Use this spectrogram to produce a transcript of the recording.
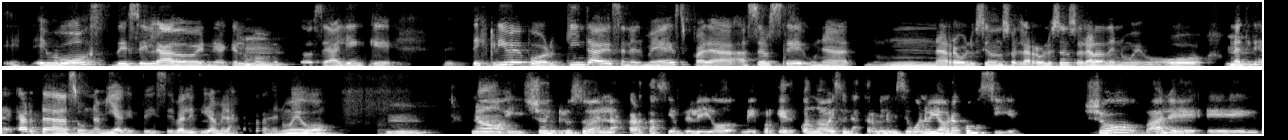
es vos de ese lado en aquel mm. momento? O sea, alguien que te escribe por quinta vez en el mes para hacerse una, revolución solar, la revolución solar de nuevo, o una mm. tira de cartas, o una amiga que te dice, vale, tirame las cartas de nuevo. Mm. No, y yo incluso en las cartas siempre le digo, porque cuando a veces las termino me dice, bueno, ¿y ahora cómo sigue? Yo, vale, eh,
